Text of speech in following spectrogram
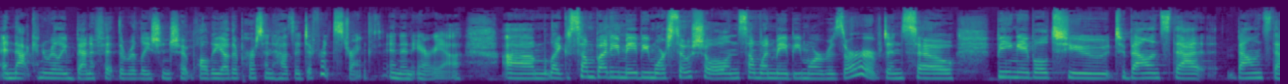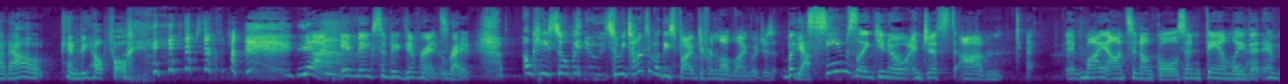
and that can really benefit the relationship while the other person has a different strength in an area. Um, like somebody may be more social and someone may be more reserved. And so being able to, to balance that, balance that out can be helpful. yeah, it makes a big difference. right. Okay, so but so we talked about these five different love languages, but Yeah. it seems like you know, and just um, my aunts and uncles and family that have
